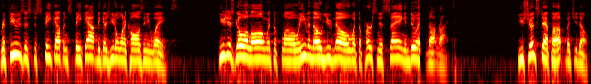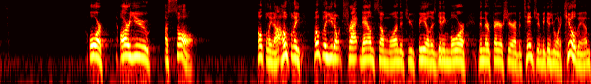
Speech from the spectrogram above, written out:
refuses to speak up and speak out because you don't want to cause any waves? You just go along with the flow, even though you know what the person is saying and doing is not right. You should step up, but you don't. Or are you a Saul? Hopefully not. Hopefully, hopefully you don't track down someone that you feel is getting more than their fair share of attention because you want to kill them,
